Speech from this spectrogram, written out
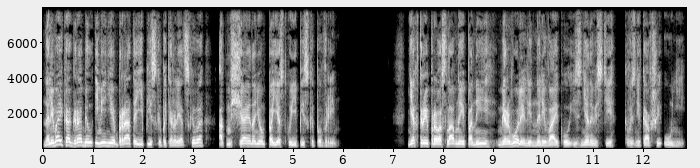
Наливайка ограбил имение брата епископа Терлецкого, отмщая на нем поездку епископа в Рим. Некоторые православные паны мерволили Наливайку из ненависти к возникавшей унии.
